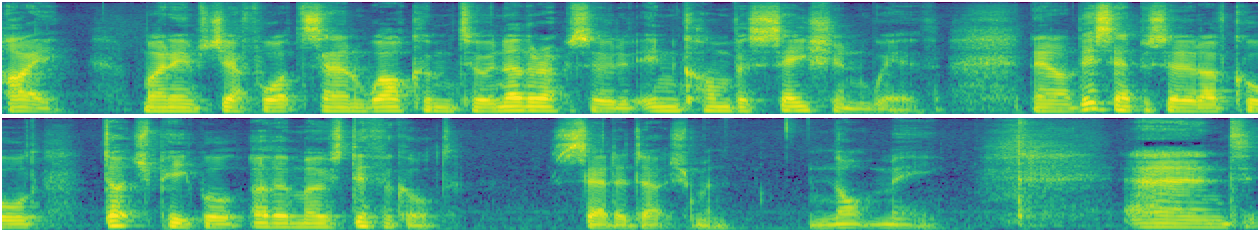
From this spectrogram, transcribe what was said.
Hi, my name's Geoff Watts and welcome to another episode of In Conversation With. Now, this episode I've called Dutch People Are the Most Difficult, said a Dutchman, not me. And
